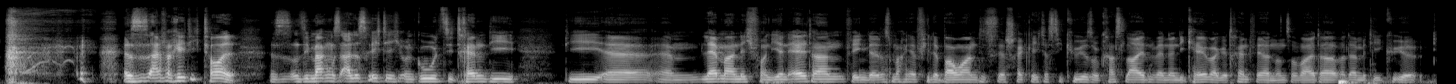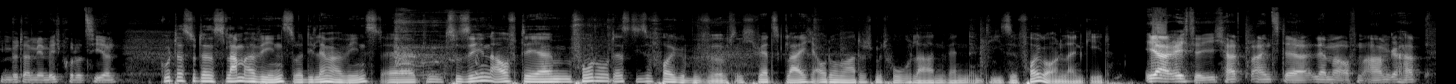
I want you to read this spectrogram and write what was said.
es ist einfach richtig toll. Es ist, und sie machen es alles richtig und gut. Sie trennen die, die äh, ähm, Lämmer nicht von ihren Eltern, wegen der, das machen ja viele Bauern, das ist ja schrecklich, dass die Kühe so krass leiden, wenn dann die Kälber getrennt werden und so weiter, damit die Kühe, die Mütter mehr Milch produzieren. Gut, dass du das Lamm erwähnst oder die Lämmer erwähnst. Äh, zu sehen auf dem Foto, das diese Folge bewirbt. Ich werde es gleich automatisch mit hochladen, wenn diese Folge online geht. Ja, richtig. Ich habe eins der Lämmer auf dem Arm gehabt.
